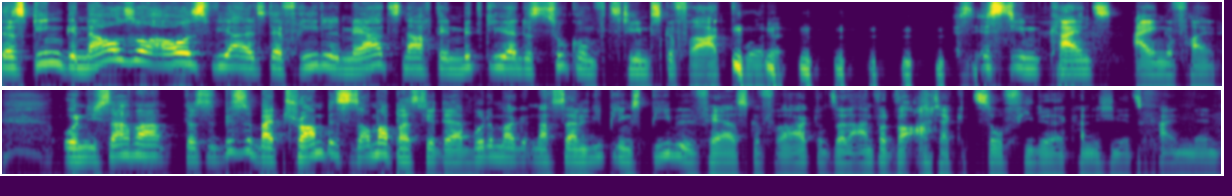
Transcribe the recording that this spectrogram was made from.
das ging genauso aus, wie als der Friedel Merz nach den Mitgliedern des Zukunftsteams gefragt wurde. es ist ihm keins eingefallen. Und ich sag mal, das ist ein bisschen bei Trump ist es auch mal passiert. Der wurde mal nach seinem Lieblingsbibelvers gefragt und seine Antwort war: Ach, da gibt es so viele, da kann ich ihn jetzt keinen nennen.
